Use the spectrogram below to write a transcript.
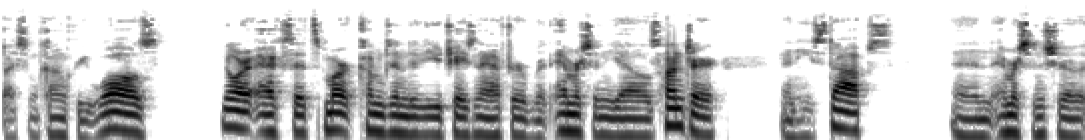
by some concrete walls. Nora exits. Mark comes into view chasing after her, but Emerson yells, Hunter! And he stops. And Emerson show,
